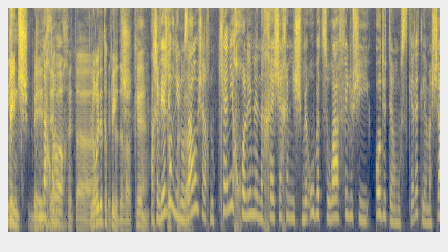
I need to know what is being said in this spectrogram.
ה pitch בעצם. נכון. לפתוח את ה- להוריד את ה pitch. הדבר, כן. עכשיו, יש גם. דינוזאורים שאנחנו כן יכולים לנחש איך הם נשמעו בצורה אפילו שהיא עוד יותר מושכלת. למשל,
